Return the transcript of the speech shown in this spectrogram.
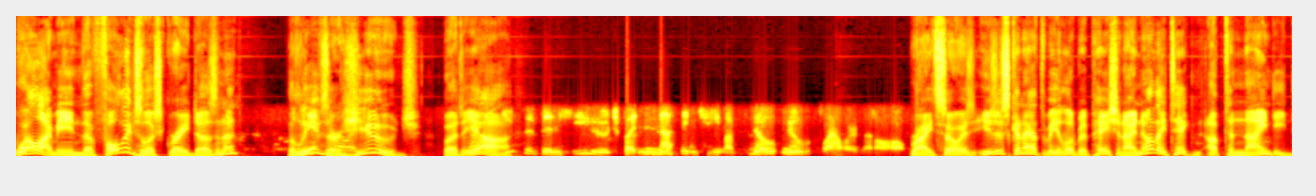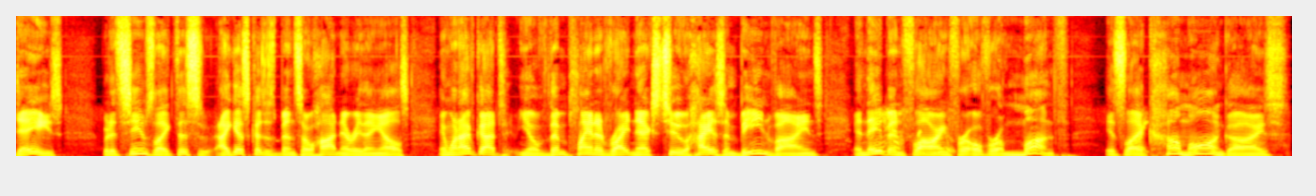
Well, I mean, the foliage looks great, doesn't it? The Yeah, leaves are huge. But Yeah, yeah, the leaves have been huge, but nothing came up. No, no flowers at all. right. So you're just going to have to be a little bit patient. I know they take up to 90 days, but it seems like this, I guess because it's been so hot and everything else. And when I've got, you know, them planted right next to hyacinth bean vines and they've been Yeah, I flowering for over a month, it's like, Right. come on, guys.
